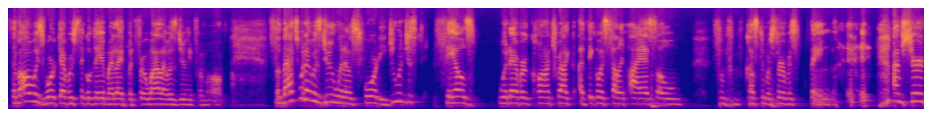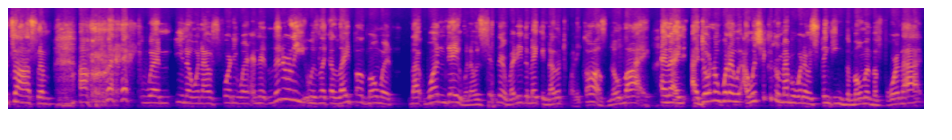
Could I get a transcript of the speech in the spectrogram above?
So I've always worked every single day of my life, but for a while I was doing it from home. So that's what I was doing when I was 40, doing just sales whatever contract. I think I was selling ISO, some customer service thing. I'm sure it's awesome. Uh, when you know when I was 41, and it literally it was like a light bulb moment. That one day when I was sitting there ready to make another 20 calls, no lie. And I I don't know what I I wish I could remember what I was thinking the moment before that.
